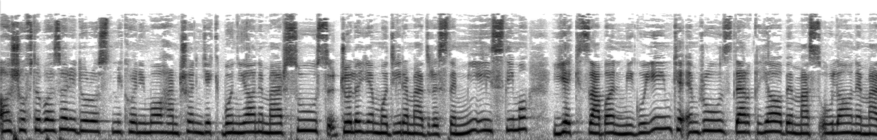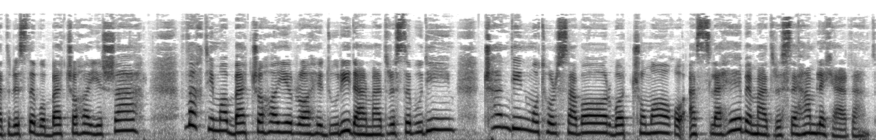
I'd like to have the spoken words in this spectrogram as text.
آشفت بازاری درست می کنیم و همچون یک بنیان مرسوس جلوی مدیر مدرسه می ایستیم و یک زبان می گوییم که امروز در قیاب مسئولان مدرسه و بچه های شهر وقتی ما بچه های راه دوری در مدرسه بودیم چندین موتور سوار با چماق و اسلحه به مدرسه حمله کردند.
